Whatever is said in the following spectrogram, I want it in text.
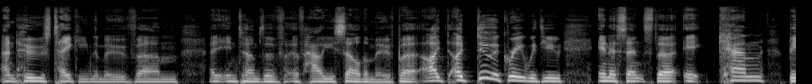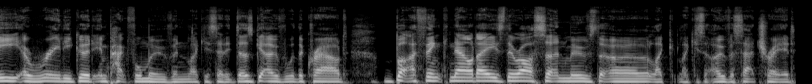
and who's taking the move um, in terms of, of how you sell the move. But I, I do agree with you in a sense that it can be a really good, impactful move. And like you said, it does get over with the crowd. But I think nowadays there are certain moves that are like, like you said, oversaturated.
